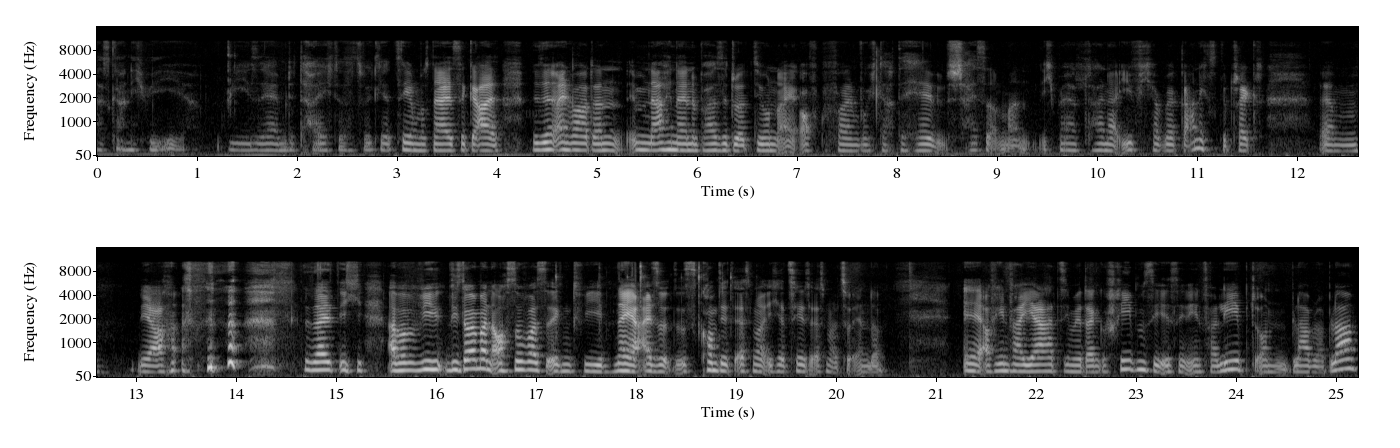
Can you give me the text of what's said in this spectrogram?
weiß gar nicht, wie, wie sehr im Detail ich das jetzt wirklich erzählen muss. Na, ist egal. Mir sind einfach dann im Nachhinein ein paar Situationen aufgefallen, wo ich dachte, hä, scheiße, Mann, ich bin ja total naiv, ich habe ja gar nichts gecheckt. Ähm, ja. das heißt, ich, aber wie, wie soll man auch sowas irgendwie, naja, also es kommt jetzt erstmal, ich erzähle es erstmal zu Ende. Äh, auf jeden Fall, ja, hat sie mir dann geschrieben, sie ist in ihn verliebt und bla bla bla.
